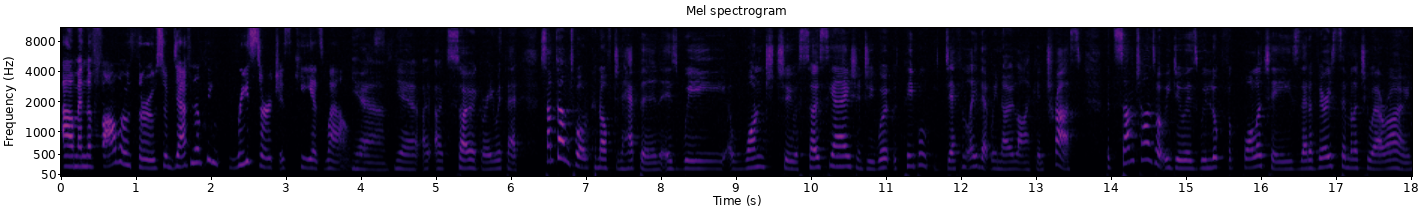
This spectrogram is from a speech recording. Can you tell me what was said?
um, and the follow through. So definitely research is key as well. Yeah, yeah, I, I so agree with that. Sometimes what can often happen is we want to associate and do work with people, definitely that we know, like, and trust. But sometimes what we do is we look for qualities that are very similar to our own,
